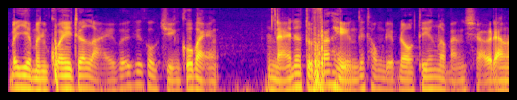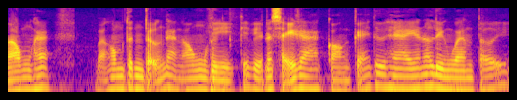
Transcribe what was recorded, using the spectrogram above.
Bây giờ mình quay trở lại với cái câu chuyện của bạn. Nãy đó tôi phát hiện cái thông điệp đầu tiên là bạn sợ đàn ông ha. Bạn không tin tưởng đàn ông vì cái việc nó xảy ra. Còn cái thứ hai nó liên quan tới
